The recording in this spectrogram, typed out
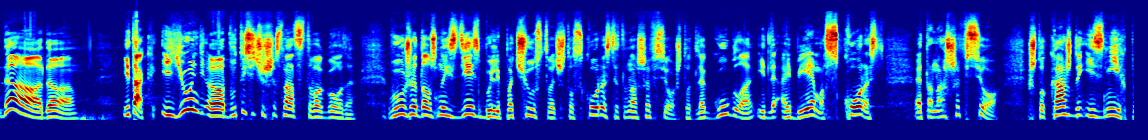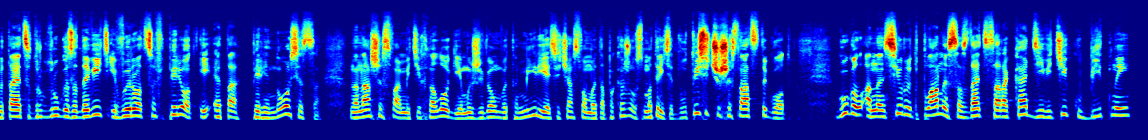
Да, да. Итак, июнь 2016 э, года. Вы уже должны здесь были почувствовать, что скорость — это наше все, что для Google и для IBM скорость — это наше все, что каждый из них пытается друг друга задавить и вырваться вперед, и это переносится на наши с вами технологии. Мы живем в этом мире, я сейчас вам это покажу. Смотрите, 2016 год. Google анонсирует планы создать 49-кубитный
